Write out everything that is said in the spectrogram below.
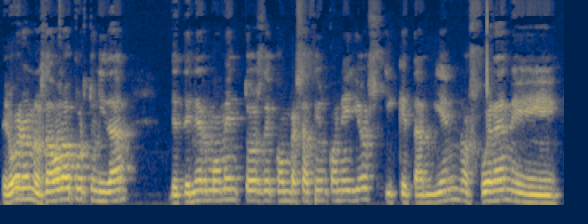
pero bueno, nos daba la oportunidad de tener momentos de conversación con ellos y que también nos fueran, eh,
